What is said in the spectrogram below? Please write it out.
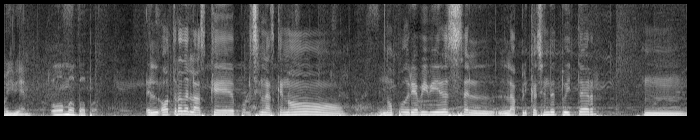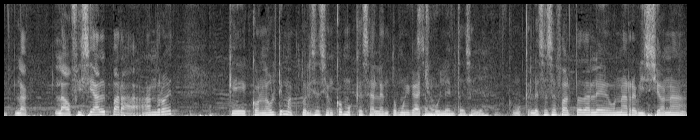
Muy bien. Toma, papá. El, otra de las que por, sin las que no no podría vivir es el- la aplicación de Twitter, mm, la, la oficial para Android, que con la última actualización como que se alentó muy gacho. Está muy lenta esa ya. Como que les hace falta darle una revisión a,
